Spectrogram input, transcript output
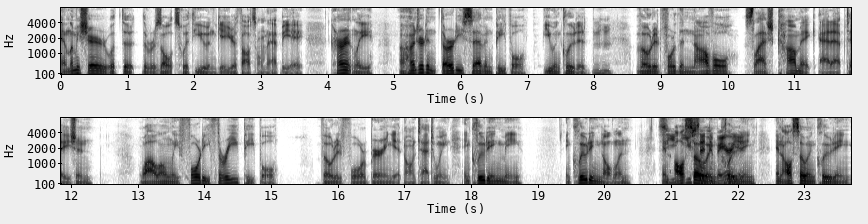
And let me share what the, the results with you and get your thoughts on that ba currently 137 people you included hmm voted for the novel slash comic adaptation, while only 43 people voted for burying it on Tatooine, including me, including Nolan, So and you- you also said to bury it. including and also including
